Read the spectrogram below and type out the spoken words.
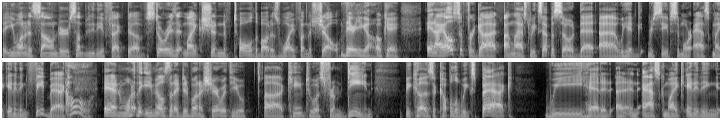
that you wanted a sounder, something to the effect of stories that Mike shouldn't have told about his wife on the show. There you go. Okay. And I also forgot on last week's episode that uh, we had received some more Ask Mike Anything feedback. Oh. And one of the emails that I did want to share with you uh, came to us from Dean because a couple of weeks back, we had a, an Ask Mike Anything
